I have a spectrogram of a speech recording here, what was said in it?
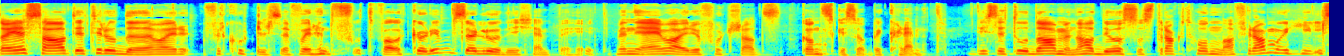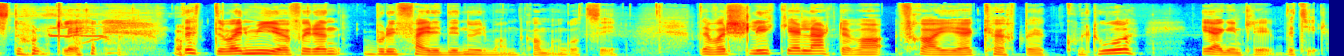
Da jeg sa at jeg trodde det var forkortelse for en fotballklubb, så lo de kjempehøyt. Men jeg var jo fortsatt ganske så beklemt. Disse to damene hadde jo også strakt hånda fram og hilst ordentlig. Dette var mye for en bluferdig nordmann, kan man godt si. Det var slik jeg lærte hva freie körpekultur egentlig betyr.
